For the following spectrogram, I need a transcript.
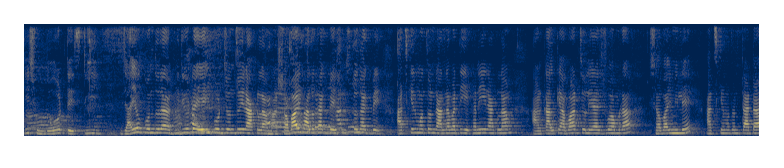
কি সুন্দর টেস্টি। যাই হোক বন্ধুরা, ভিডিওটা এই পর্যন্তই রাখলাম। আর সবাই ভালো থাকবে, সুস্থ থাকবে। আজকের মতন রান্নাবাটি এখানেই রাখলাম। আর কালকে আবার চলে আসব আমরা সবাই মিলে। আজকের মতন টাটা।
